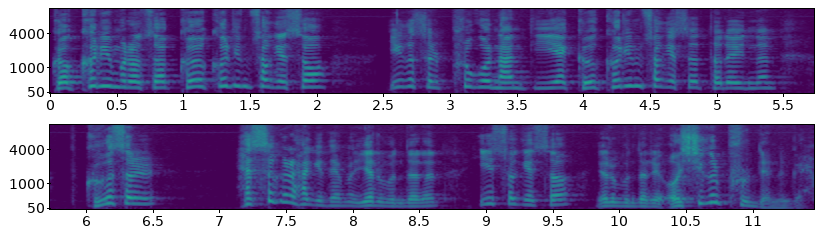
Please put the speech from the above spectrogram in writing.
그 그림으로서 그 그림 속에서 이것을 풀고 난 뒤에 그 그림 속에서 들어있는 그것을 해석을 하게 되면 여러분들은 이 속에서 여러분들의 의식을 풀어내는 거예요.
